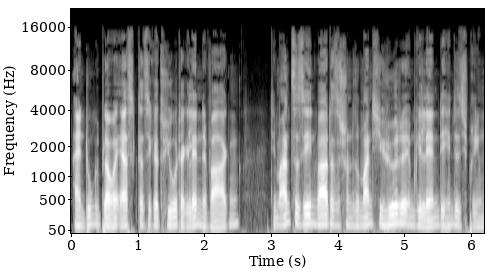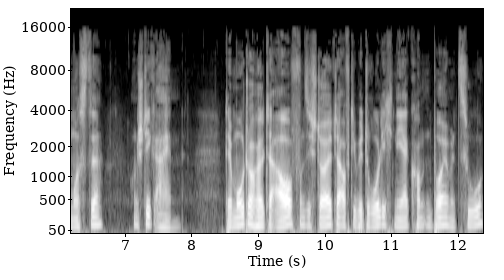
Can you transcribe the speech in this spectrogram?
ein dunkelblauer erstklassiger Toyota Geländewagen, dem anzusehen war, dass er schon so manche Hürde im Gelände hinter sich bringen musste, und stieg ein. Der Motor heulte auf und sie steuerte auf die bedrohlich näher kommenden Bäume zu,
